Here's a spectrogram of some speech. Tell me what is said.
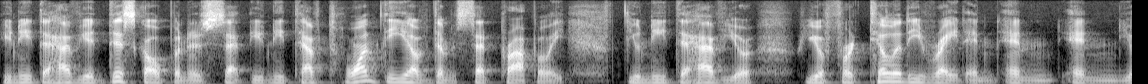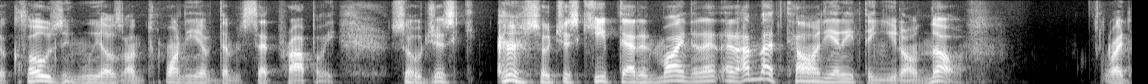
You need to have your disc openers set. You need to have twenty of them set properly. You need to have your your fertility rate and and and your closing wheels on twenty of them set properly. So just so just keep that in mind. And, I, and I'm not telling you anything you don't know. Right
